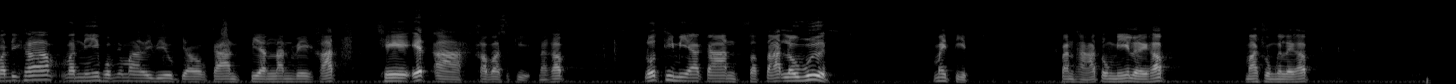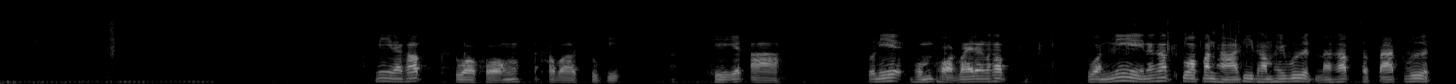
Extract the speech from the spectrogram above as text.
วัสดีครับ วันนี้ผมจะมารีวิวเกี่ยวกับการเปลี่ยนรันเวย์คัท KSR Kawasaki นะครับ รถที่มีอาการสตาร์ทแล้ววืด ไม่ติดปัญหาตรงนี้เลยครับ มาชมกันเลยครับ นี่นะครับตัวของ Kawasaki KSR ตัวนี้ผมถอดไว้แล้วนะครับ ส่วนนี้นะครับตัวปัญหาที่ทำให้วืดนะครับสตาร์ทวืด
